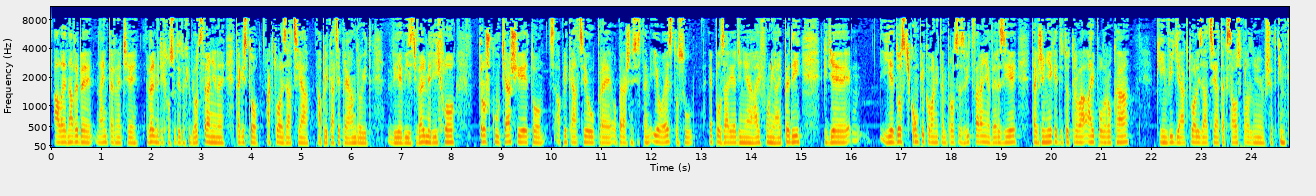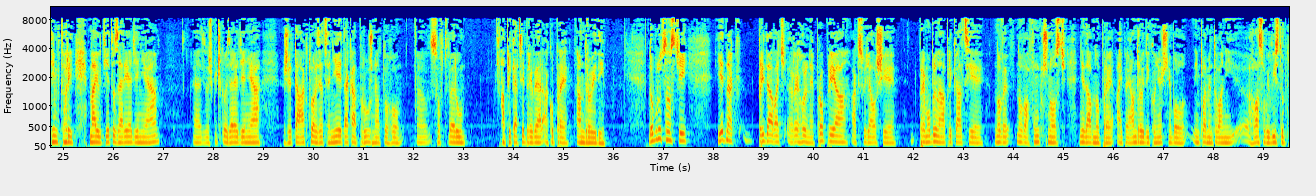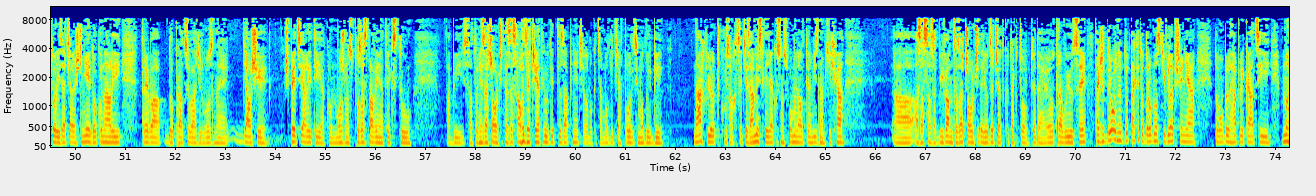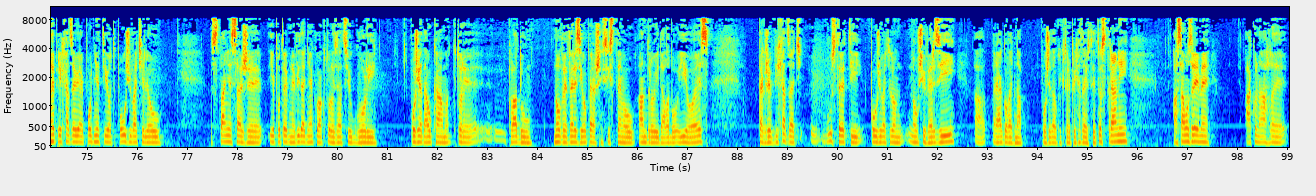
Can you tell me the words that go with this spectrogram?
ale na webe, na internete veľmi rýchlo sú tieto chyby odstranené. Takisto aktualizácia aplikácie pre Android vie výjsť veľmi rýchlo. Trošku ťažšie je to s aplikáciou pre operačný systém iOS, to sú Apple zariadenia, iPhony, iPady, kde je dosť komplikovaný ten proces vytvárania verzie, takže niekedy to trvá aj pol roka, kým vyjde aktualizácia, tak sa ospravedlňujem všetkým tým, ktorí majú tieto zariadenia, eh, tieto špičkové zariadenia že tá aktualizácia nie je taká prúžna toho e, softveru aplikácie Breviar ako pre Androidy. Do budúcnosti jednak pridávať rehoľné propria, ak sú ďalšie pre mobilné aplikácie nové, nová funkčnosť. Nedávno pre, aj pre Androidy konečne bol implementovaný e, hlasový výstup, ktorý zatiaľ ešte nie je dokonalý. Treba dopracovať rôzne ďalšie špeciality, ako možnosť pozastavenia textu, aby sa to nezačalo čítať zase od začiatku, keď to zapnete, lebo keď sa modlíte a v polovici modlitby na chvíľočku sa chcete zamyslieť, ako som spomínal, ten význam ticha a, a zasa by vám to začalo čítať od začiatku, tak to teda je otravujúce. Takže drobné, do, takéto drobnosti vylepšenia do mobilných aplikácií, mnohé prichádzajú aj podnety od používateľov. Stane sa, že je potrebné vydať nejakú aktualizáciu kvôli požiadavkám, ktoré kladú nové verzie operačných systémov Android alebo iOS. Takže vychádzať v ústretí používateľom novších verzií a reagovať na požiadavky, ktoré prichádzajú z tejto strany. A samozrejme, ako náhle e,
